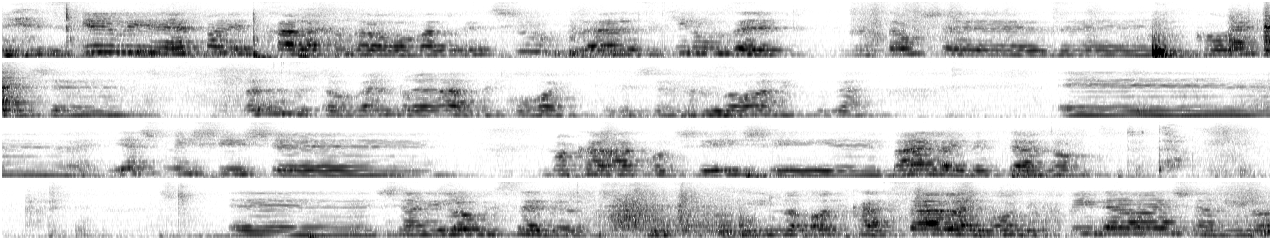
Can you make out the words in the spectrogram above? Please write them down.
הזכיר לי איפה אני צריכה לחזור, אבל שוב, זה כאילו זה, זה טוב שזה קורה כדי ש... לא יודע, זה טוב, אין ברירה, זה קורה, כדי שנחזור לנקודה. אה, יש מישהי ש... מכרה כלשהי, שהיא אה, באה אליי בטענות. אה, שאני לא בסדר. היא מאוד כעסה עליי, מאוד הקפידה עליי, שאני לא,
